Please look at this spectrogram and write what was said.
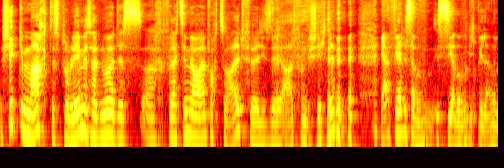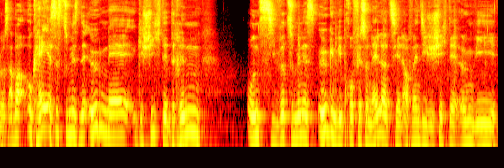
Schick gemacht. Das Problem ist halt nur, dass, ach, vielleicht sind wir auch einfach zu alt für diese Art von Geschichte. Ja, vielleicht ist, aber, ist sie aber wirklich belanglos. Aber okay, es ist zumindest eine, irgendeine Geschichte drin und sie wird zumindest irgendwie professionell erzählt, auch wenn die Geschichte irgendwie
